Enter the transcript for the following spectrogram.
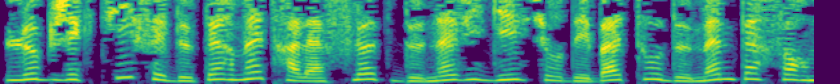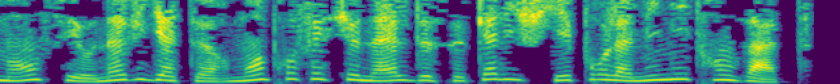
L'objectif est de permettre à la flotte de naviguer sur des bateaux de même performance et aux navigateurs moins professionnels de se qualifier pour la Mini Transat.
